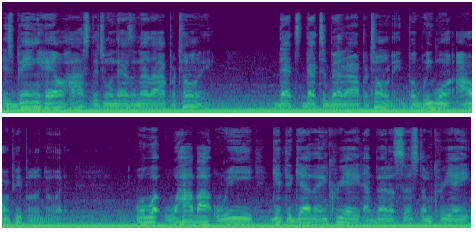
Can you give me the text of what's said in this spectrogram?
is being held hostage when there's another opportunity. That's that's a better opportunity, but we want our people to do it well, what, how about we get together and create a better system, create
